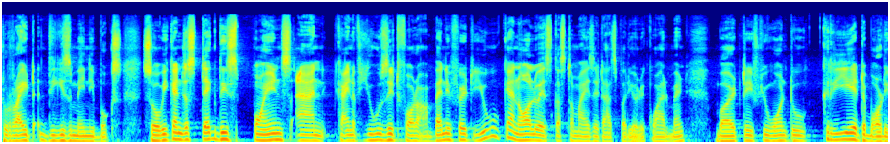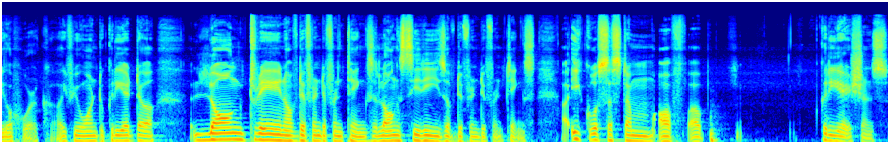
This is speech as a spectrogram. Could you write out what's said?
to write these many books. So we can just take these points and kind of use it for our benefit. You can always customize it as per your requirement. But if you want to create a body of work, if you want to create a long train of different different things a long series of different different things uh, ecosystem of uh, creations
